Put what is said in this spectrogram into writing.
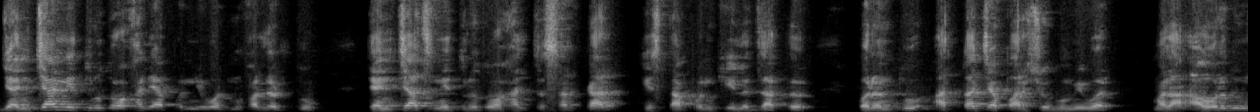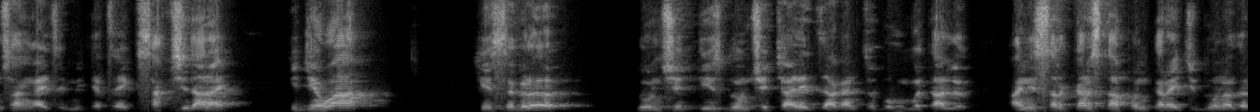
ज्यांच्या नेतृत्वाखाली आपण निवडणुका लढतो त्यांच्याच नेतृत्वाखालचं सरकार हे स्थापन केलं जातं. परंतु आताच्या पार्श्वभूमीवर मला आवर्जून सांगायचं मी त्याचा एक साक्षीदार आहे की जेव्हा हे सगळं दोनशे तीस दोनशे चाळीस जागांचं बहुमत आलं आणि सरकार स्थापन करायची दोन हजार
